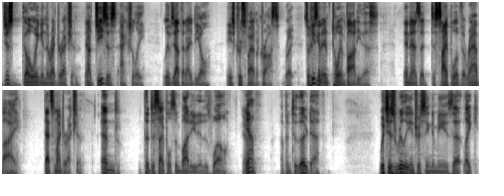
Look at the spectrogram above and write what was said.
just going in the right direction. Now Jesus actually lives out that ideal, and he's crucified on the cross. right. So he's going to totally embody this. And as a disciple of the rabbi, that's my direction. And the disciples embodied it as well Yeah. Yeah. up until their death, which is really interesting to me. Is that like,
